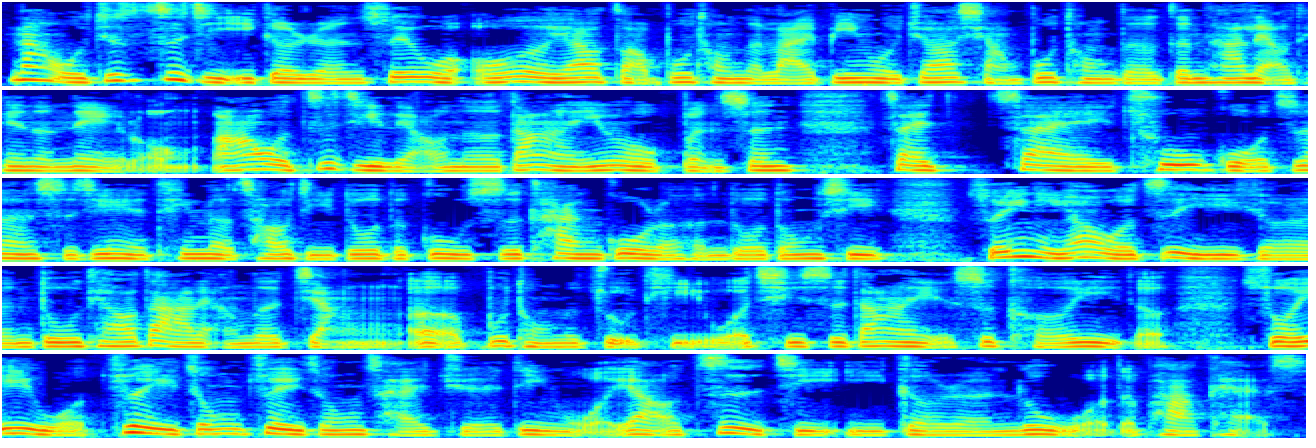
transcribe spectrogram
那我就是自己一个人，所以我偶尔要找不同的来宾，我就要想不同的跟他聊天的内容。然后我自己聊呢，当然因为我本身在在出国这段时间也听了超级多的故事，看过了很多东西，所以你要我自己一个人独挑大梁的讲呃不同的主题，我其实当然也是可以的。所以我最终最终才决定我要自己一个人录我的 podcast。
